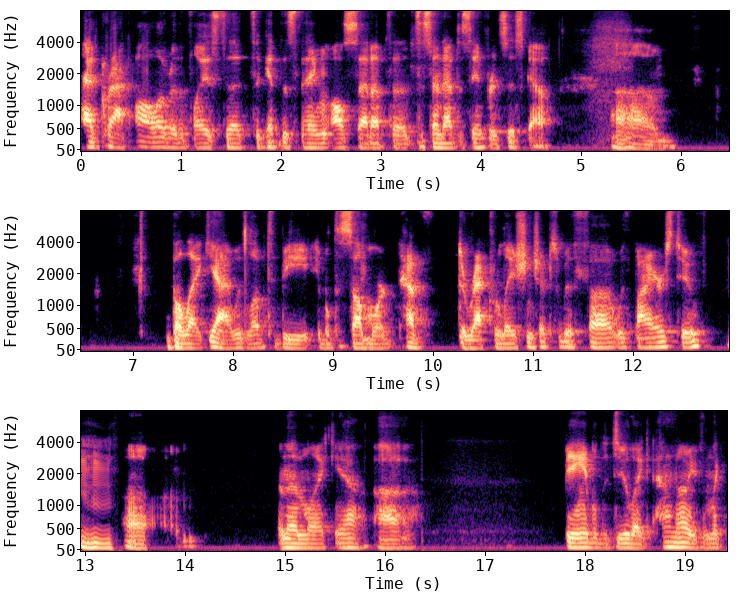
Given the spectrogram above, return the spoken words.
had crap all over the place to to get this thing all set up to to send out to San Francisco. Um, but like yeah, I would love to be able to sell more, have direct relationships with uh, with buyers too. Mhm. Um, and then like yeah, uh, being able to do like I don't know even like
